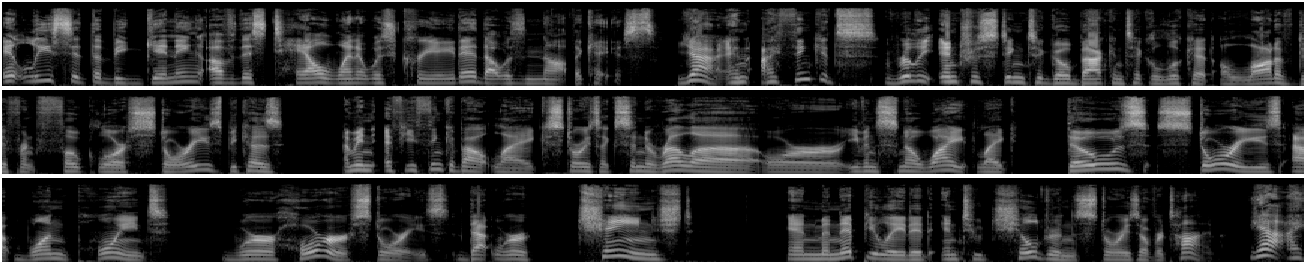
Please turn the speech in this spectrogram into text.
at least at the beginning of this tale when it was created, that was not the case. Yeah, and I think it's really interesting to go back and take a look at a lot of different folklore stories because, I mean, if you think about like stories like Cinderella or even Snow White, like those stories at one point were horror stories that were changed and manipulated into children's stories over time. Yeah, I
